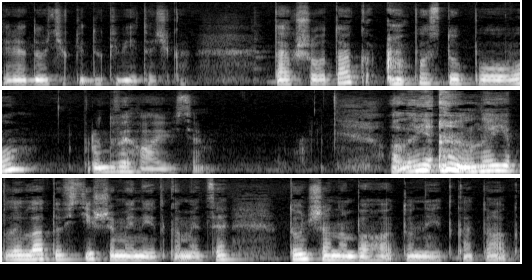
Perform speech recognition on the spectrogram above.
рядочок і до квіточка. Так що отак поступово продвигаюся. Але, але я плела товстішими нитками. Це тонша набагато нитка. так.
